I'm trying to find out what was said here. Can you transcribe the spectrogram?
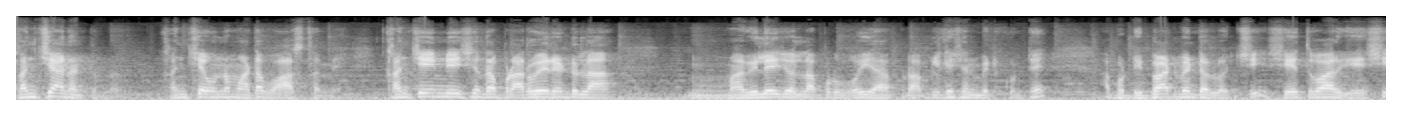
కంచె అని అంటున్నారు. కంచె ఉన్నమాట వాస్తవమే. కంచె ఏం చేసిండ్రు? అప్పుడు అరవై రెండులా మా విలేజ్ వాళ్ళు అప్పుడు పోయి అప్పుడు అప్లికేషన్ పెట్టుకుంటే అప్పుడు డిపార్ట్మెంట్ వాళ్ళు వచ్చి చేతివారు చేసి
